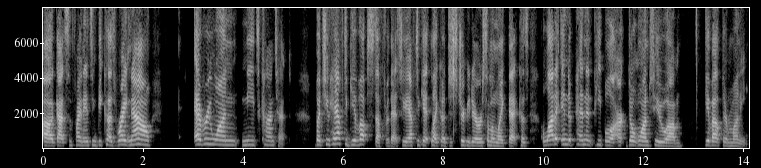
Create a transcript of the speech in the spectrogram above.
uh, got some financing because right now everyone needs content, but you have to give up stuff for that. So you have to get like a distributor or someone like that because a lot of independent people aren't don't want to um, give out their money.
